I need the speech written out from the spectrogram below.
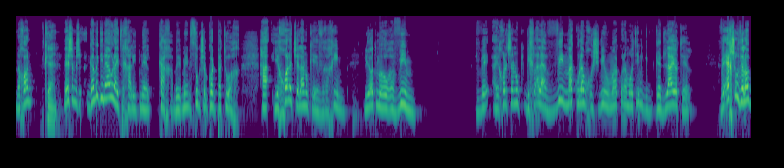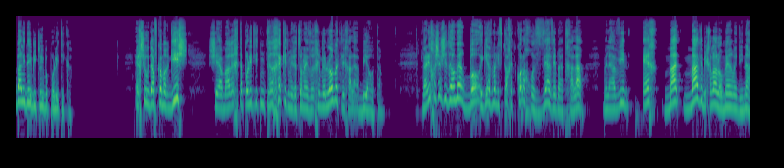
נכון? כן. ויש אנשים, גם מדינה אולי צריכה להתנהל ככה, במין סוג של קוד פתוח. היכולת שלנו כאזרחים להיות מעורבים, והיכולת שלנו בכלל להבין מה כולם חושבים ומה כולם רוצים גדלה יותר, ואיכשהו זה לא בא לידי ביטוי בפוליטיקה. איכשהו דווקא מרגיש שהמערכת הפוליטית מתרחקת מרצון האזרחים ולא מצליחה להביע אותם. ואני חושב שזה אומר, בוא, הגיע הזמן לפתוח את כל החוזה הזה בהתחלה, ולהבין איך, מה, מה זה בכלל אומר מדינה.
